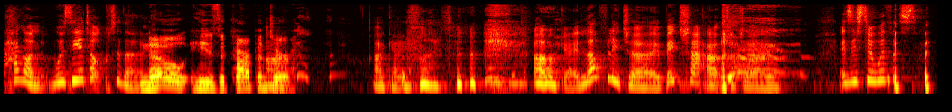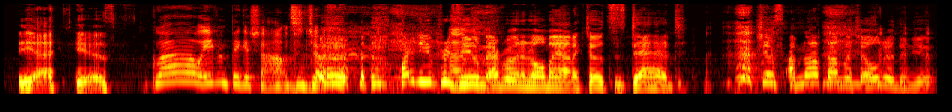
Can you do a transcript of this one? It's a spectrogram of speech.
Hang on. Was he a doctor though? No, he's a carpenter. Oh. Okay, fine. oh, okay, lovely Joe. Big shout out to Joe. Is he still with us? yeah, he is. Wow, even bigger shout out to Joe. Why do you presume um, everyone in all my anecdotes is dead? Just, I'm not that much older than you.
